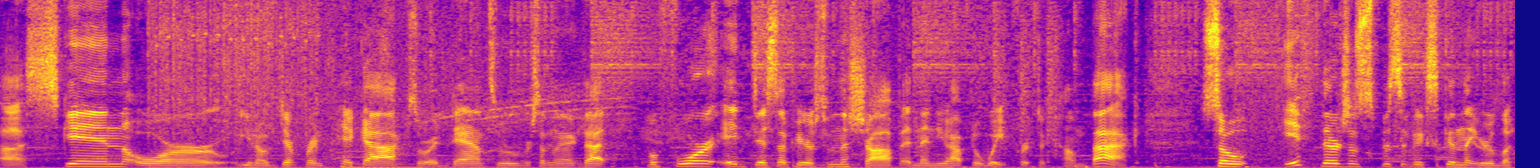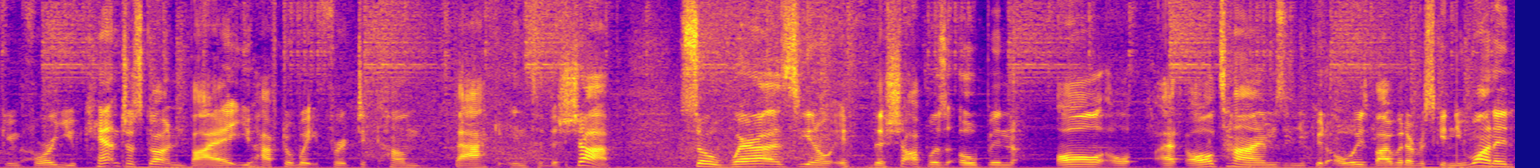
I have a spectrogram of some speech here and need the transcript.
uh, skin or you know different pickaxe or a dance move or something like that before it disappears from the shop and then you have to wait for it to come back. So if there's a specific skin that you're looking for you can't just go out and buy it. You have to wait for it to come back into the shop. So whereas you know if the shop was open all, all, at all times and you could always buy whatever skin you wanted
